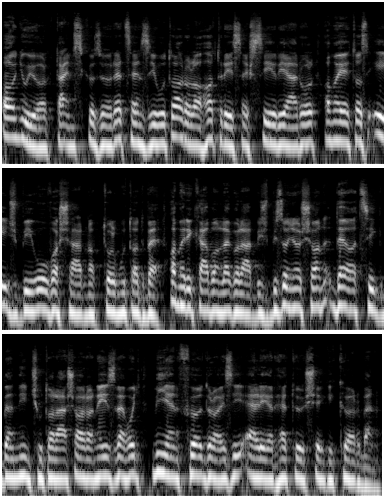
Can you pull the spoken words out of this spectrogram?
A New York Times közöl recenziót arról a hat részes szériáról, amelyet az HBO vasárnaptól mutat be. Amerikában legalábbis bizonyosan, de a cikkben nincs utalás arra nézve, hogy milyen földrajzi elérhetőségi körben.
